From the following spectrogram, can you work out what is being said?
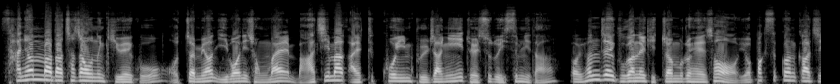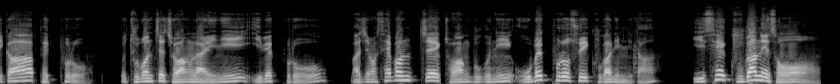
4년마다 찾아오는 기회고 어쩌면 이번이 정말 마지막 알트코인 불장이 될 수도 있습니다. 어, 현재 구간을 기점으로 해서 요 박스권까지가 100%, 그 두 번째 저항 라인이 200%, 마지막 세 번째 저항 부근이 500% 수익 구간입니다. 이 세 구간에서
